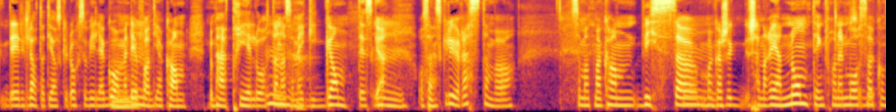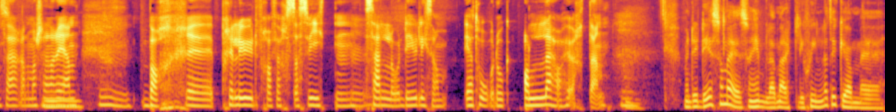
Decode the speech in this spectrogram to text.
det är klart att jag skulle också vilja gå, men det är för Mm. att jag kan de här tre låtarna Mm. som är gigantiska. Mm. Och sen skulle ju resten vara som att man kan vissa, Mm. man kanske känner igen någonting från en. Mozart-konsert eller man känner igen Mm. Bach, eh, prelud från första sviten, Mm. cello. Det är ju liksom, jag tror nog alla har hört den. Mm. Men det är det som är så himla märklig skillnad tycker jag med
